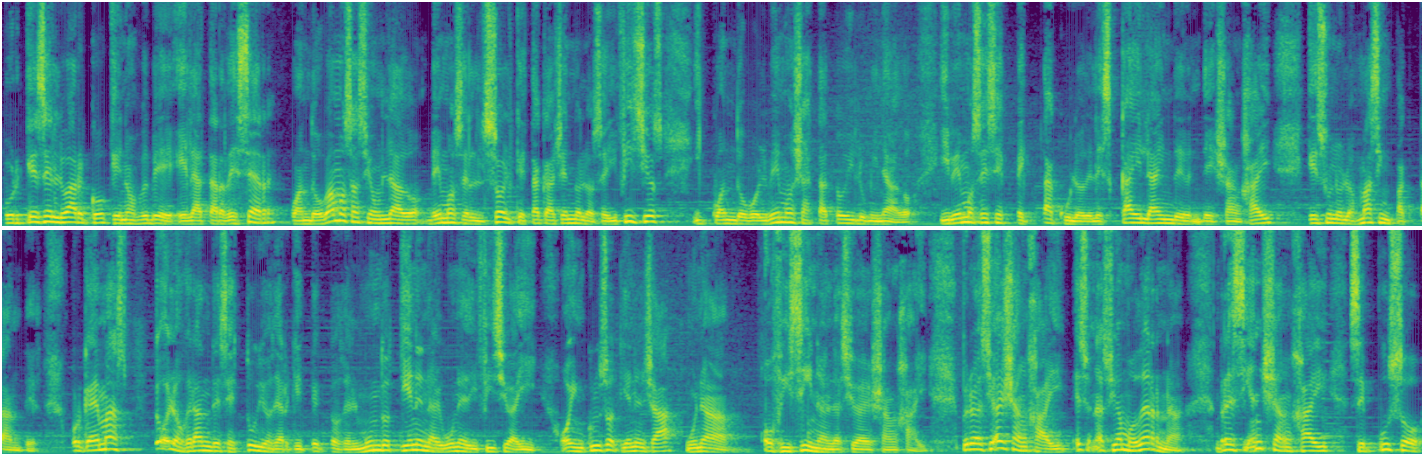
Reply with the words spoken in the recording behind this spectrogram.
Porque es el barco que nos ve el atardecer. Cuando vamos hacia un lado, vemos el sol que está cayendo en los edificios y cuando volvemos ya está todo iluminado. Y vemos ese espectáculo del skyline de, de Shanghai, que es uno de los más impactantes. Porque además, todos los grandes estudios de arquitectos del mundo tienen algún edificio ahí, o incluso tienen ya una oficina en la ciudad de Shanghai. Pero la ciudad de Shanghai es una ciudad moderna. Recién Shanghai se puso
